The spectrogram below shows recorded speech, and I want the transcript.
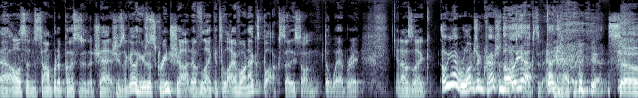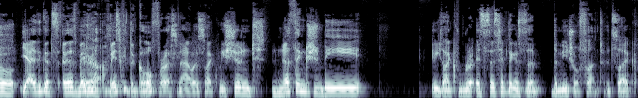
uh, all of a sudden, Sampana posted in the chat. She was like, "Oh, here's a screenshot of like it's live on Xbox, at least on the web, right?" And I was like, "Oh yeah, we're launching Crashlands on oh Xbox yeah, today." that's happened. yeah. So Yeah, I think that's I mean, that's major, Yeah. basically the goal for us now. Is like we shouldn't. Nothing should be like it's the same thing as the the mutual fund. It's like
